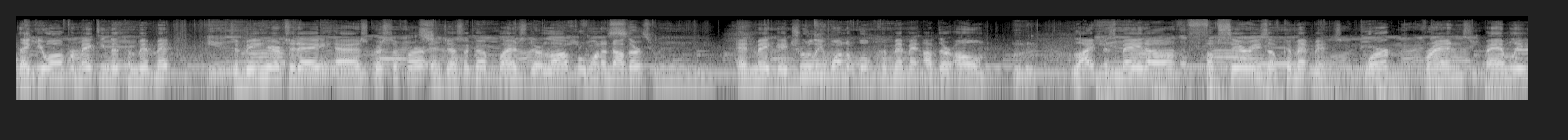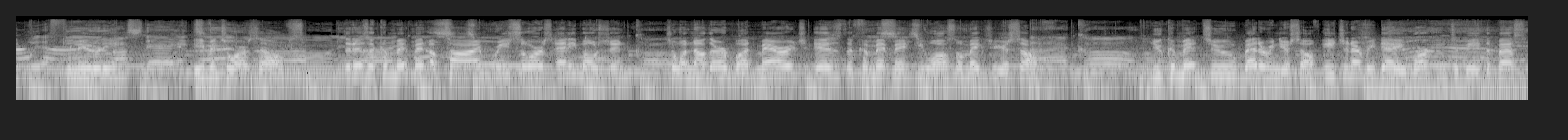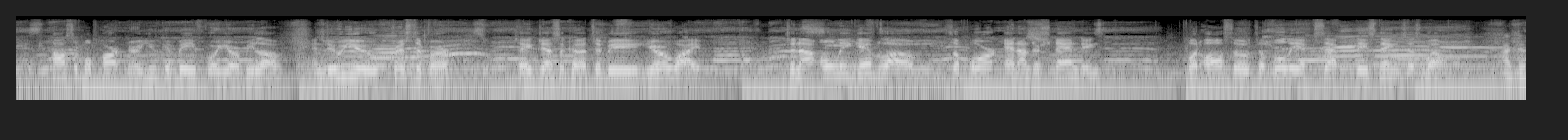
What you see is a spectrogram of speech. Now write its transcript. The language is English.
Thank you all for making the commitment to be here today as Christopher and Jessica pledge their love for one another and make a truly wonderful commitment of their own. Life is made of a series of commitments work, friends, family, community, even to ourselves. It is a commitment of time, resource, and emotion to another, but marriage is the commitment you also make to yourself. You commit to bettering yourself each and every day, working to be the best possible partner you can be for your beloved. And do you, Christopher, take Jessica to be your wife, to not only give love, support, and understanding, but also to fully accept these things as well. I do.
